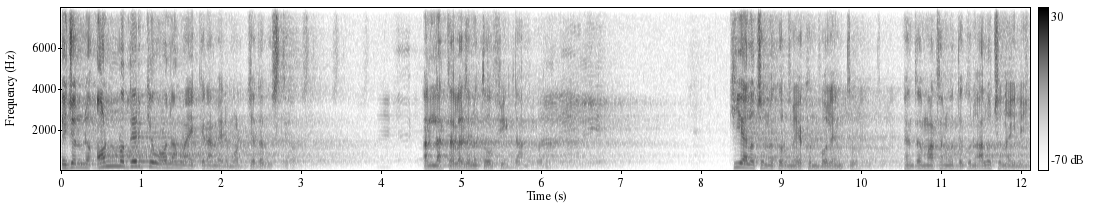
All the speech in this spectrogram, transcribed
এজন্য অন্যদেরকেও ওলামা একরামের মর্যাদা বুঝতে হবে। আল্লাহ তালা যেন তৌফিক দান করে কি আলোচনা করব এখন বলেন তো? এখন তো মাথার মধ্যে কোনো আলোচনাই নেই।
